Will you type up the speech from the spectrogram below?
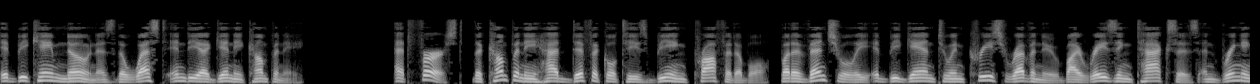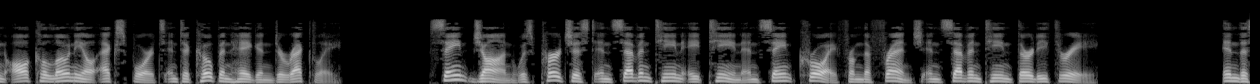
it became known as the West India Guinea Company. At first, the company had difficulties being profitable, but eventually it began to increase revenue by raising taxes and bringing all colonial exports into Copenhagen directly. St. John was purchased in 1718 and St. Croix from the French in 1733. In the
